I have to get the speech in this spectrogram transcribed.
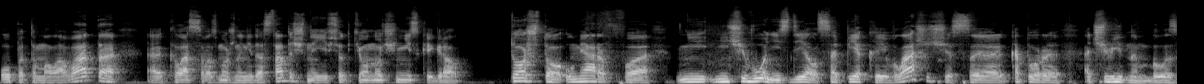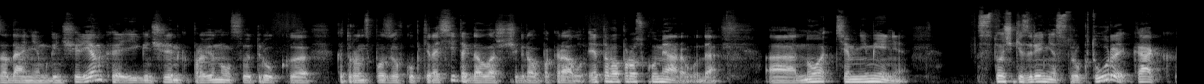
опыта маловато, э, класса, возможно, недостаточно, и все-таки он очень низко играл. То, что Умяров э, ни, ничего не сделал с Опекой и Влашичи, с, э, которое очевидным было заданием Гончаренко, и Гончаренко провинул свой трюк, который он использовал в Кубке России, тогда Влашич играл по кралу. Это вопрос к Умярову, да. А, но, тем не менее, с точки зрения структуры, как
